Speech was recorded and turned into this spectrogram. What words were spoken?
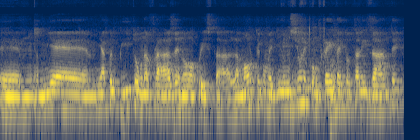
Eh, mi, è, mi, ha colpito una frase, no? questa, la morte come dimensione concreta e totalizzante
